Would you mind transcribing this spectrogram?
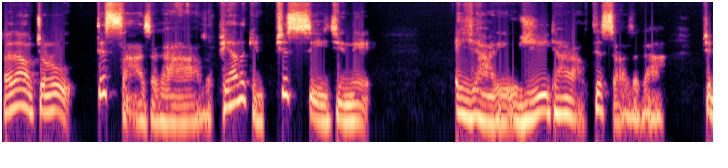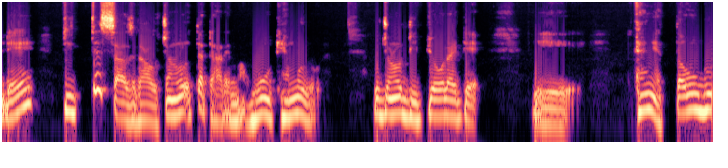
ဒါကြောင့်ကျွန်တော်တို့ တစ္ဆာစကားဆိုဘုရားသခင်ဖြစ်စေခြင်းနဲ့အရာတွေကိုရေးထားတာတစ္ဆာစကားဖြစ်တယ်ဒီတစ္ဆာစကားကိုကျွန်တော်တို့အသက်တာထဲမှာဝန်ခံမှုလို့အခုကျွန်တော်တို့ဒီပြောလိုက်တဲ့ဒီအခန်းငယ်၃ခု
